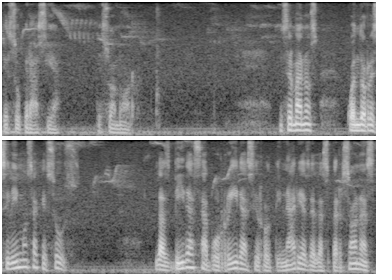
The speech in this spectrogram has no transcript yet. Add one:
de su gracia, de su amor. Mis hermanos, cuando recibimos a Jesús, las vidas aburridas y rutinarias de las personas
